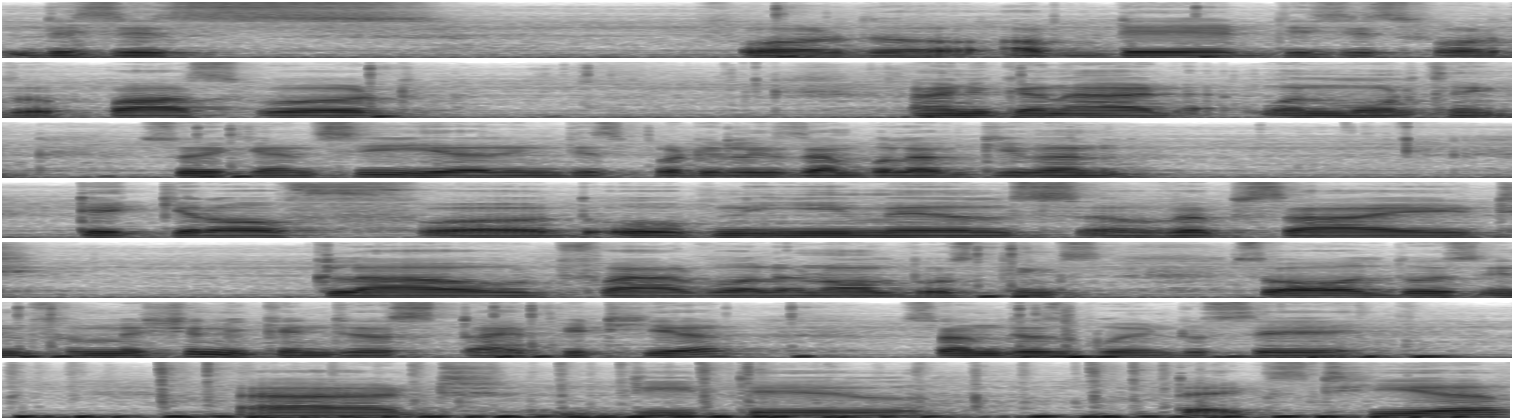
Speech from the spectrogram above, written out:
this is for the update this is for the password. And you can add one more thing. So you can see here in this particular example I've given take care of uh, the opening emails uh, website cloud firewall and all those things. So all those information you can just type it here. So i'm just going to say add detail text here.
